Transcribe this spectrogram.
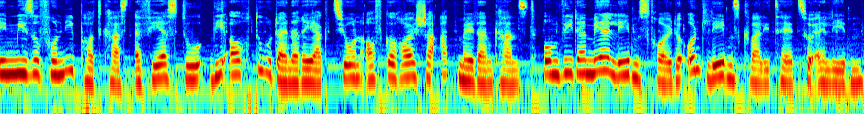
Im Misophonie-Podcast erfährst du, wie auch du deine Reaktion auf Geräusche abmildern kannst, um wieder mehr Lebensfreude und Lebensqualität zu erleben.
